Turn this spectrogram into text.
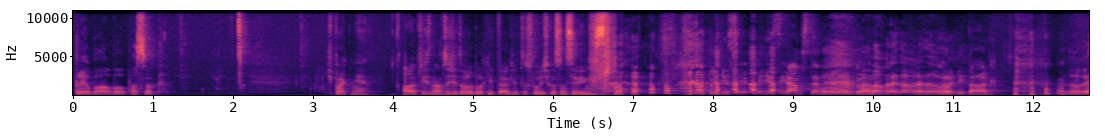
Prielba alebo opasok? Špatně. Ale přiznám se, že tohle byl chyták, že to slovíčko jsem si vymyslel. A klidně si, klidně si dám s tebou. Jako. A, dobre, dobre, byl dobre. chyták. Dobre.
